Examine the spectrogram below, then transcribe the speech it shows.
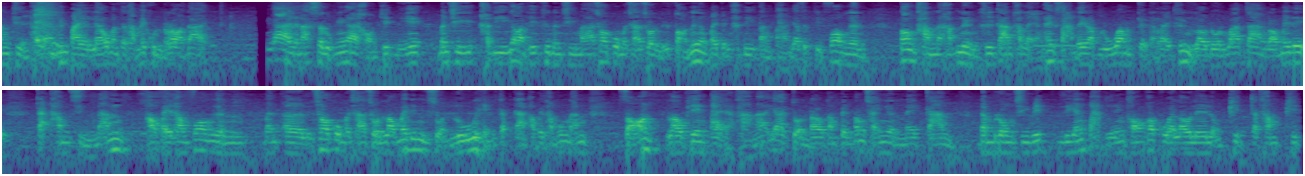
มันเถียงแถลงขึ้นไปแล้วมันจะทำให้คุณรอดได้ ง่ายเลยนะสรุปง่ายๆของคลิปนี้ บัญชีคดียอดฮิตคือบัญชีม้าช่อโกงประชาชน หรือต่อเนื่องไปเป็นคดีต่างๆยาเสพติดฟอกเงินต้องทำนะครับหนึ่งคือการแถลงให้ศาลได้รับรู้ว่ามันเกิดอะไรขึ้น เราโดนว่าจ้างเราไม่ได้กระทำสิ่งนั้น เอาไปทำฟอกเงินมันเออหรือช่อโกงประชาชนเราไม่ได้มีส่วนรู้เห็นกับการเอาไปทำพวกนั้นสองเราเพียงแต่ฐานะยากจนเราจำเป็นต้องใช้เงินในการดำรงชีวิตเลี้ยงปากเลี้ยงท้องครอบครัวเราเลยหลงผิดกระทำผิด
